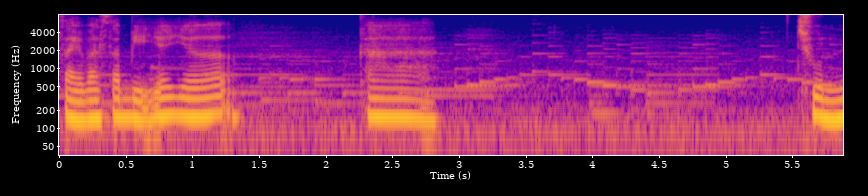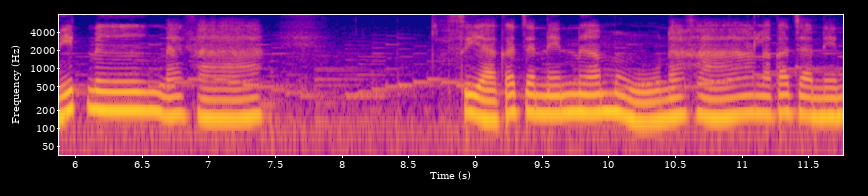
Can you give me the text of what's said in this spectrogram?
ใส่วาซาบิเยอะ ๆ ค่ะ ฉุนนิดนึงนะคะ เสียก็จะเน้นเนื้อหมูนะคะ แล้วก็จะเน้น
